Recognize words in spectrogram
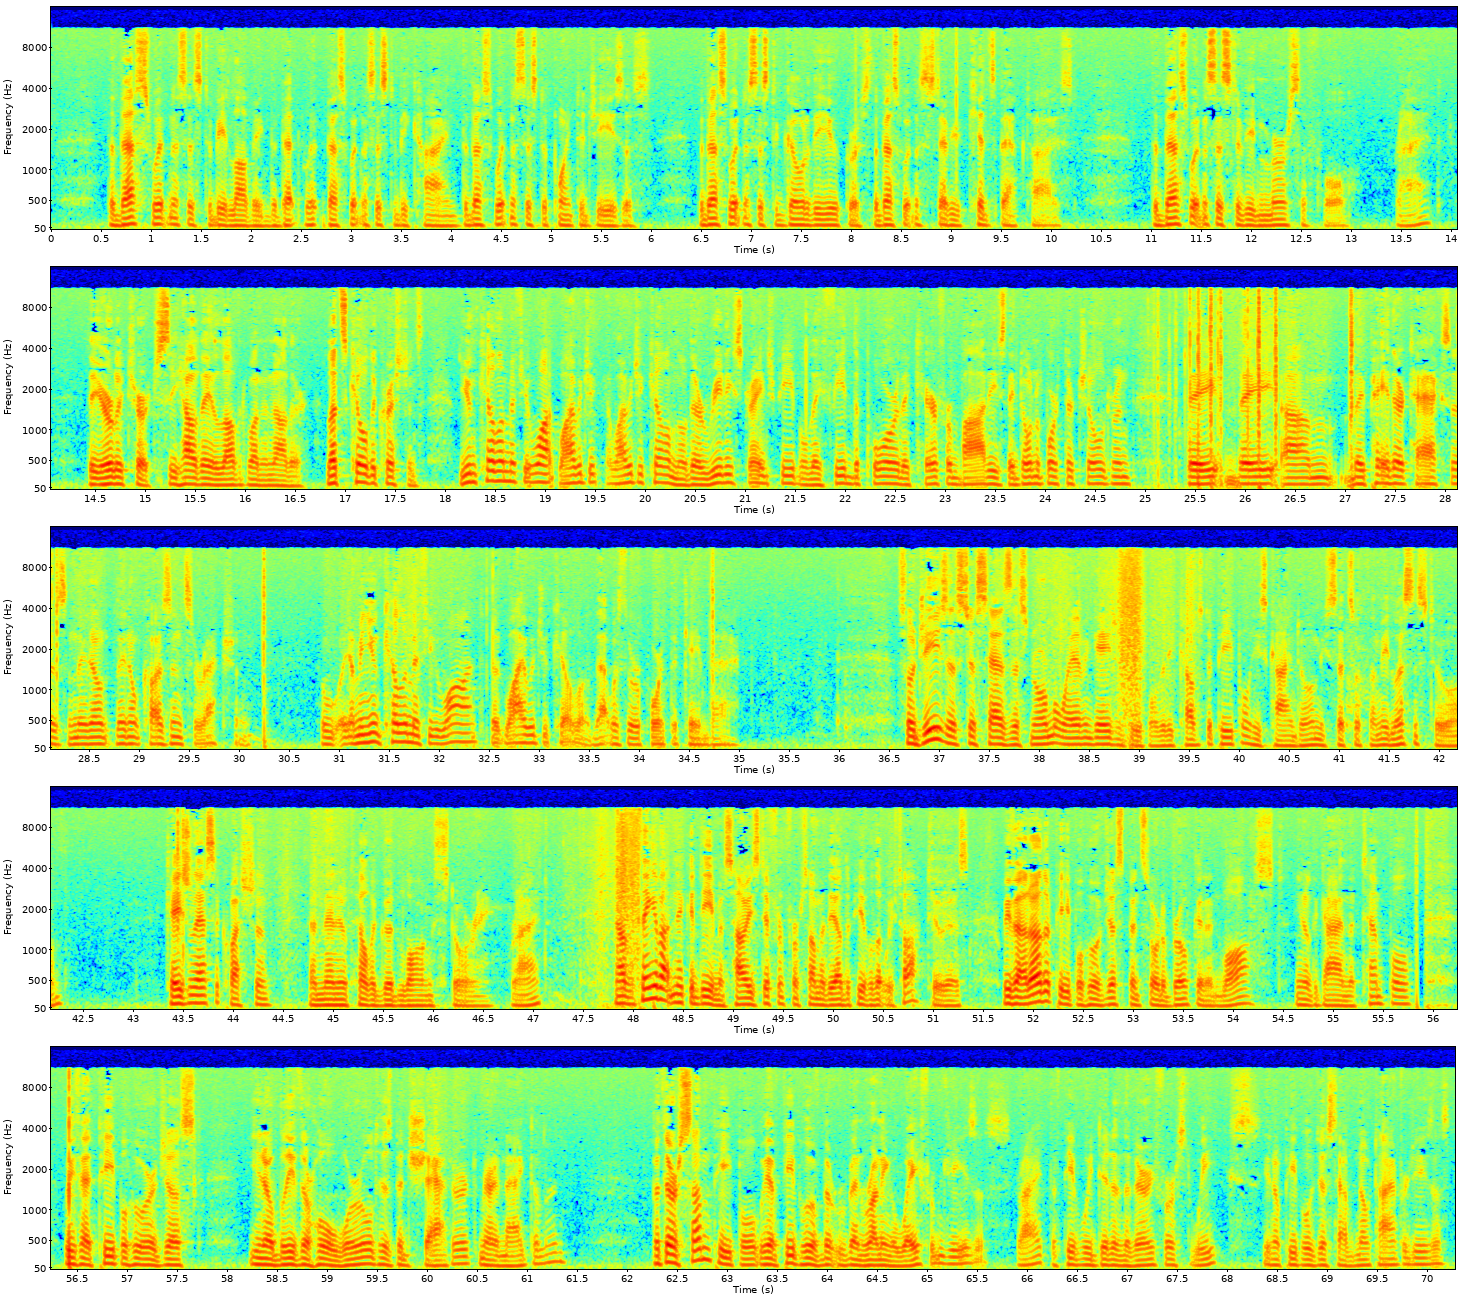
the best witness is to be loving. The best witness is to be kind. The best witness is to point to Jesus. The best witness is to go to the Eucharist. The best witness is to have your kids baptized. The best witness is to be merciful, right? The early church, see how they loved one another. Let's kill the Christians. You can kill them if you want. Why would you, why would you kill them, though? They're really strange people. They feed the poor, they care for bodies, they don't abort their children, they, they, um, they pay their taxes, and they don't, they don't cause insurrection. I mean, you can kill them if you want, but why would you kill them? That was the report that came back. So Jesus just has this normal way of engaging people that he comes to people, he's kind to them, he sits with them, he listens to them, occasionally asks a question, and then he'll tell a good long story, right? Now, the thing about Nicodemus, how he's different from some of the other people that we've talked to, is we've had other people who have just been sort of broken and lost. You know, the guy in the temple. We've had people who are just, you know, believe their whole world has been shattered, Mary Magdalene. But there are some people, we have people who have been running away from Jesus, right? The people we did in the very first weeks, you know, people who just have no time for Jesus.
